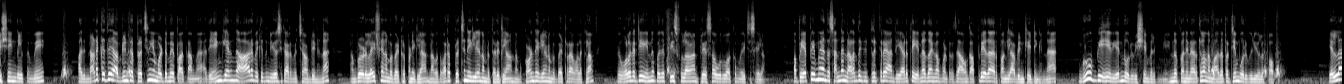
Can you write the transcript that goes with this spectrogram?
விஷயங்களுக்குமே அது நடக்குது அப்படின்ற பிரச்சனையை மட்டுமே பார்க்காம அது எங்கேருந்து ஆரம்பிக்குதுன்னு யோசிக்க ஆரம்பித்தோம் அப்படின்னா நம்மளோட லைஃப்பை நம்ம பெட்டர் பண்ணிக்கலாம். நமக்கு வர பிரச்சனைகளையும் நம்ம தடுக்கலாம். நம்ம குழந்தைகளையும் நம்ம பெட்டராக வளர்க்கலாம். இந்த உலகத்தையே இன்னும் கொஞ்சம் பீஸ்ஃபுல்லான பிளேஸாக உருவாக்க முயற்சி செய்யலாம். அப்போ எப்பயுமே அந்த சண்டை நடந்துக்கிட்டு இருக்கிற அந்த இடத்த என்னதாங்க பண்ணுறது அவங்க அப்படியே தான் இருப்பாங்களா அப்படின்னு கேட்டிங்கன்னா குரூப் பிஹேவியர்னு ஒரு விஷயம் இருக்குங்க இன்னும் கொஞ்ச நேரத்தில் நம்ம அதை பற்றியும் ஒரு வீடியோவில் பார்ப்போம். எல்லா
